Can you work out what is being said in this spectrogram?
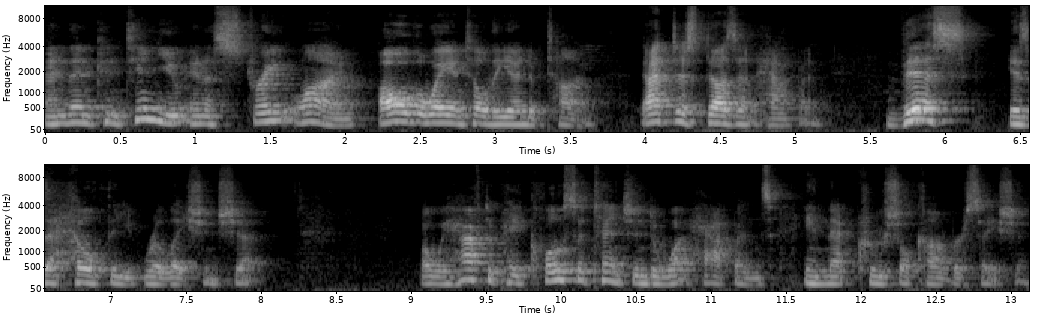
and then continue in a straight line all the way until the end of time. That just doesn't happen. This is a healthy relationship. But we have to pay close attention to what happens in that crucial conversation.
